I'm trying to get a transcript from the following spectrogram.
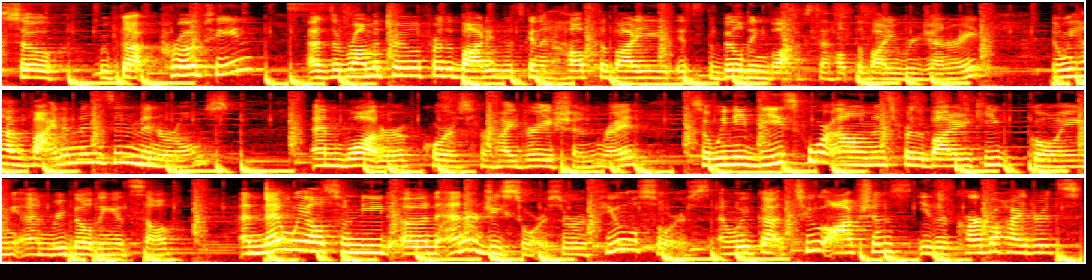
So we've got protein, as the raw material for the body that's gonna help the body, it's the building blocks to help the body regenerate. Then we have vitamins and minerals and water, of course, for hydration, right? So we need these four elements for the body to keep going and rebuilding itself. And then we also need an energy source or a fuel source. And we've got two options, either carbohydrates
